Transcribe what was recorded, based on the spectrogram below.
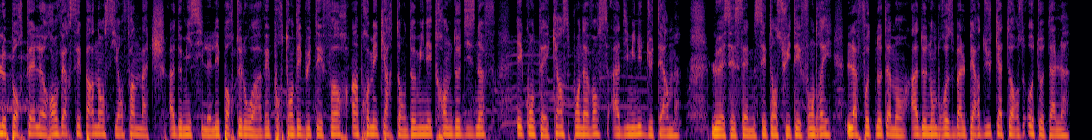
Le Portel renversé par Nancy en fin de match. À domicile, les Portelois avaient pourtant débuté fort. Un premier quart-temps dominé 32-19 et comptait 15 points d'avance à 10 minutes du terme. Le SSM s'est ensuite effondré. La faute notamment à de nombreuses balles perdues, 14 au total.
